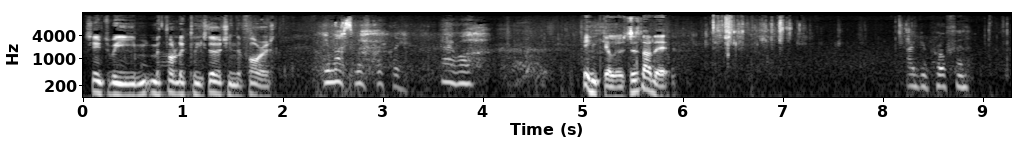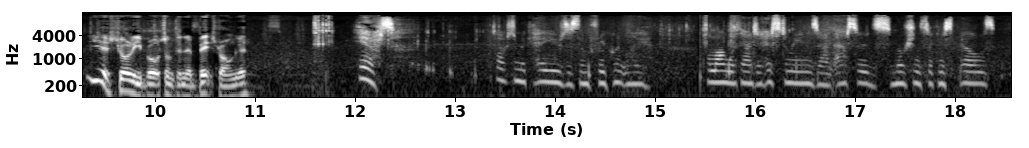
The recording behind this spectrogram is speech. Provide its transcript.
seem to be methodically searching the forest. You must move quickly. I will. Painkillers, is that it? Ibuprofen. Yeah, surely you brought something a bit stronger. Yes. Dr. McKay uses them frequently, along with antihistamines, antacids, motion sickness pills.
